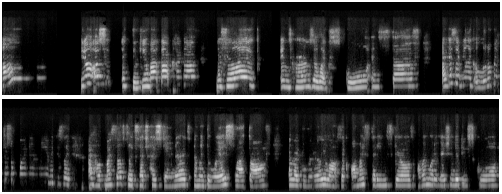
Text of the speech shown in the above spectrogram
Um, you know, I was like thinking about that kind of. And I feel like in terms of like school and stuff, I guess I'd be like a little bit disappointed in me because like I held myself to like such high standards and like the way I slacked off and like literally lost like all my studying skills, all my motivation to do school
